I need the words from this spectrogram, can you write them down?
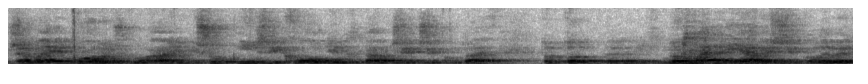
вже має корочку, а і пішов інший холдинг там чи, чи кудись. Тобто е, нормальне явище, коли ви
